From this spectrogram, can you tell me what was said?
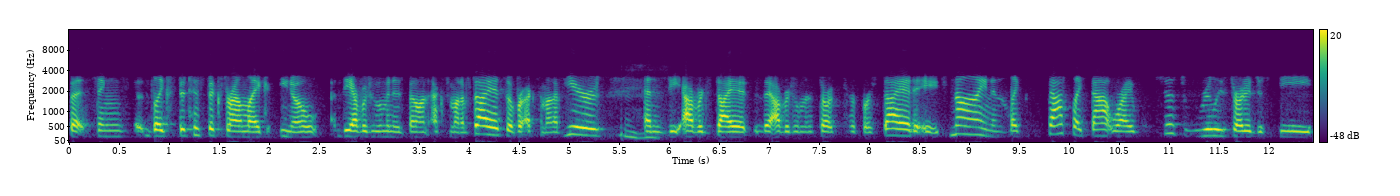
but things like statistics around like, you know, the average woman has been on X amount of diets over X amount of years, Mhm. and the average diet, the average woman starts her first diet at age nine, and like stats like that, where I just really started to see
